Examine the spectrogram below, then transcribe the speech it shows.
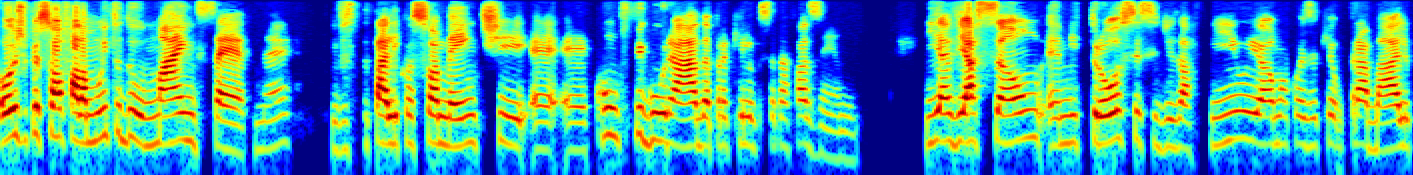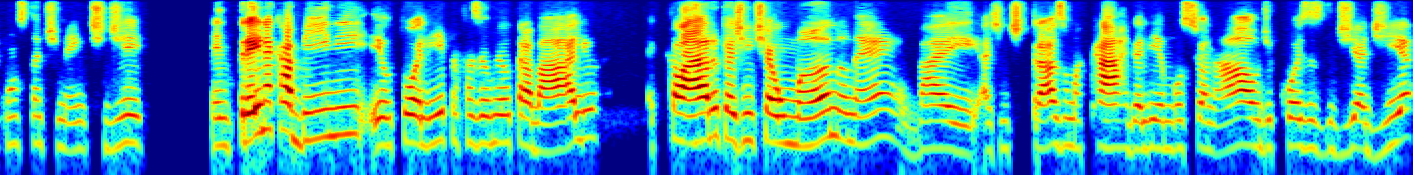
Hoje o pessoal fala muito do mindset, né? E você está ali com a sua mente é, é, configurada para aquilo que você está fazendo. E a aviação é, me trouxe esse desafio e é uma coisa que eu trabalho constantemente de entrei na cabine, eu tô ali para fazer o meu trabalho. É claro que a gente é humano, né? Vai, a gente traz uma carga ali emocional de coisas do dia a dia,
